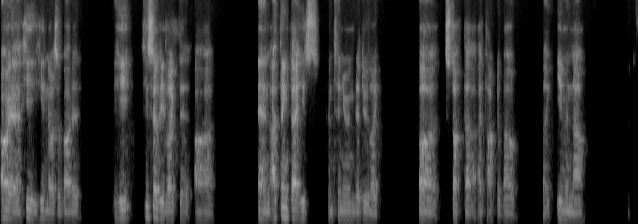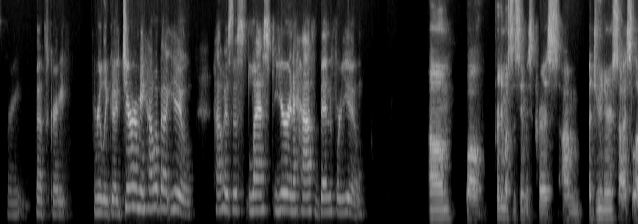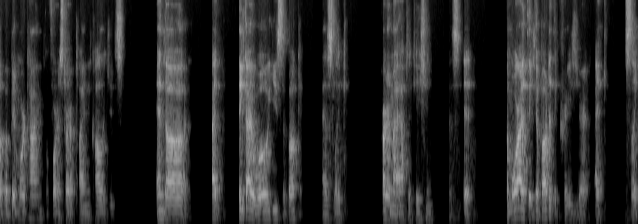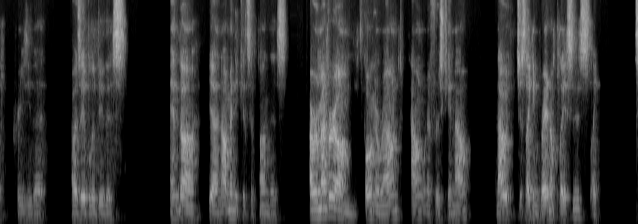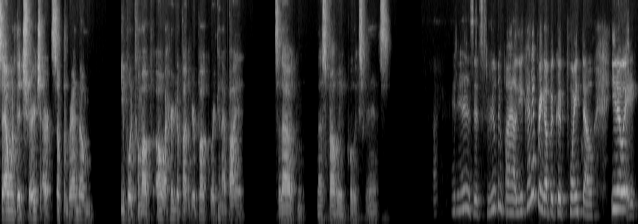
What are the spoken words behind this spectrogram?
Oh yeah, he he knows about it. He he said he liked it. Uh, and I think that he's continuing to do like uh stuff that I talked about, like even now. Great. That's great. Really good. Jeremy, how about you? How has this last year and a half been for you? Um, well, pretty much the same as Chris. I'm a junior, so I still have a bit more time before I start applying to colleges. And uh, I think I will use the book as like part of my application. Because it, the more I think about it, the crazier. I, it's like crazy that I was able to do this. And uh, yeah, not many kids have done this. I remember um going around town when it first came out, and I would just like in random places, like say I went to church or some random people would come up, oh, I heard about your book. Where can I buy it? So that that's probably a cool experience. It is. It's really wild. You kind of bring up a good point, though. You know, it,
